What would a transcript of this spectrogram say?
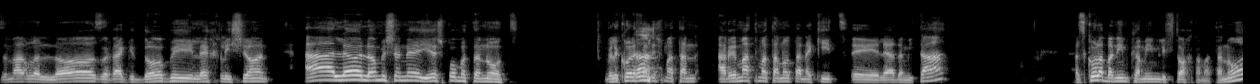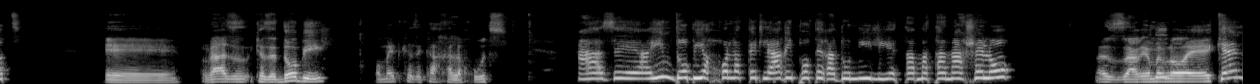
אז אמר לו לא זה רק דובי לך לישון. אה לא לא משנה יש פה מתנות. ולכל אחד אה. יש מתנ... ערימת מתנות ענקית אה, ליד המיטה. אז כל הבנים קמים לפתוח את המתנות אה, ואז כזה דובי עומד כזה ככה לחוץ. אז אה, האם דובי יכול לתת לארי פוטר אדוני לי את המתנה שלו? אז הארי אומר לו "אה, כן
